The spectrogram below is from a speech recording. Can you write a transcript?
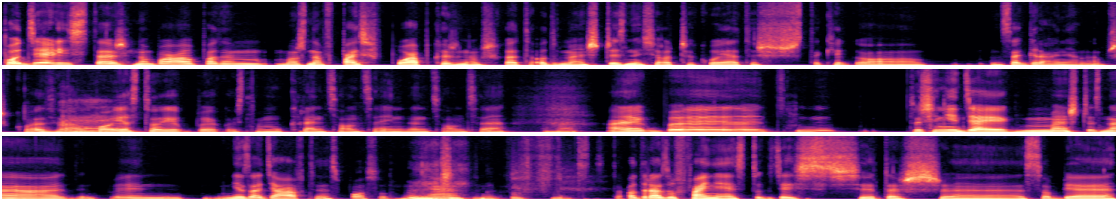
podzielić też, no bo potem można wpaść w pułapkę, że na przykład od mężczyzny się oczekuje też takiego zagrania na przykład, albo Okej. jest to jakby jakoś tam kręcące i nęcące, Aha. ale jakby to się nie dzieje. Jakby mężczyzna jakby nie zadziała w ten sposób, no nie? Od razu fajnie jest to gdzieś też e, sobie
